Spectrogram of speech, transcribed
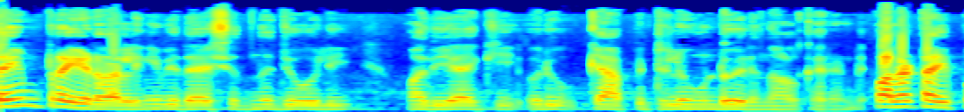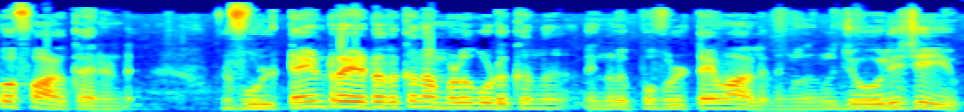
ടൈം ട്രേഡർ അല്ലെങ്കിൽ വിദേശത്ത് നിന്ന് ജോലി മതിയാക്കി ഒരു ക്യാപിറ്റലും കൊണ്ട് വരുന്ന ആൾക്കാരുണ്ട്. പല ടൈപ്പ് ഓഫ് ആൾക്കാരുണ്ട്. ഒരു ഫുൾ ടൈം ട്രേഡർക്ക് നമ്മൾ കൊടുക്കുന്നത് നിങ്ങളിപ്പോൾ ഫുൾ ടൈം ആവില്ല നിങ്ങൾ നിങ്ങൾ ജോലി ചെയ്യും.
